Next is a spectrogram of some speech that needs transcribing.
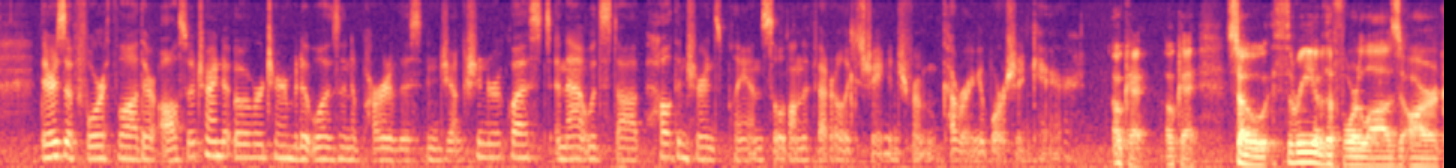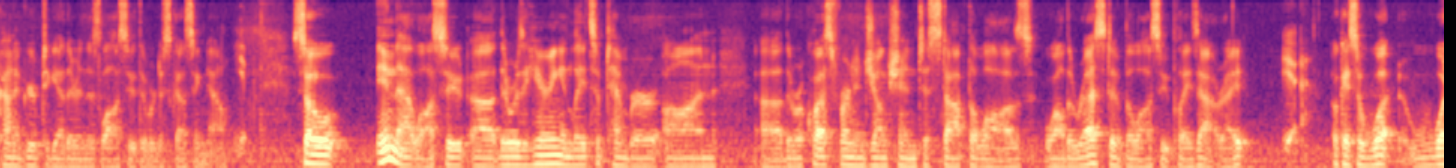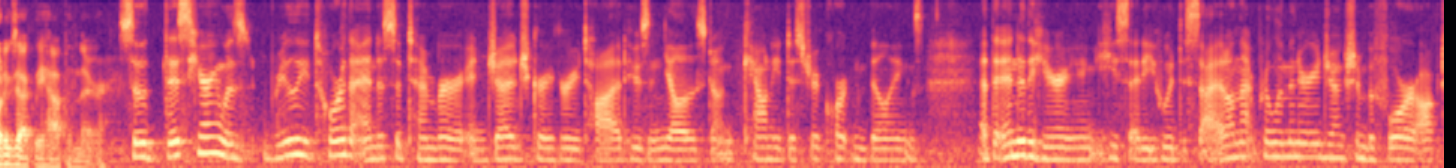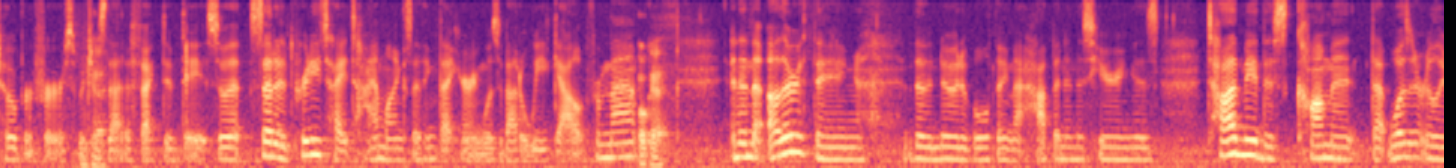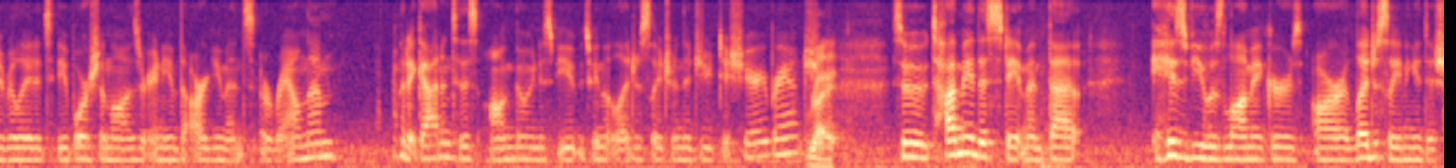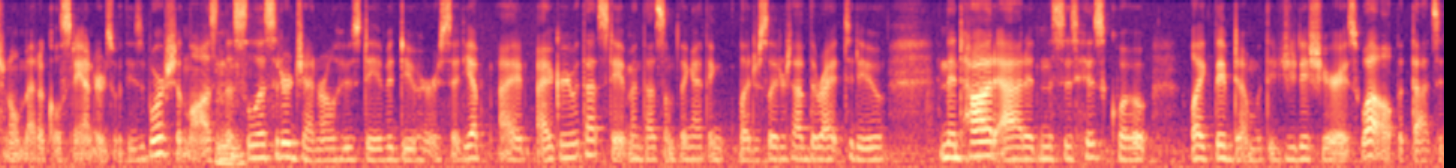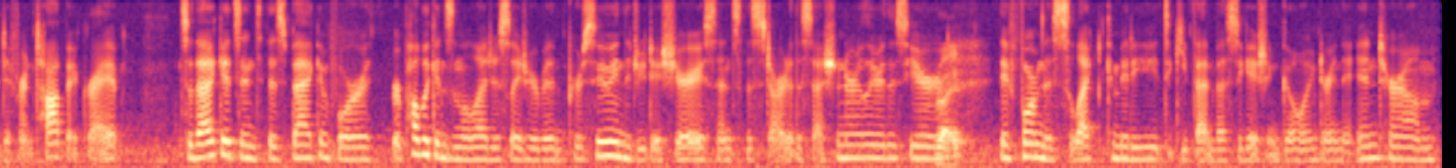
There's a fourth law they're also trying to overturn, but it wasn't a part of this injunction request, and that would stop health insurance plans sold on the federal exchange from covering abortion care. Okay, okay. So three of the four laws are kind of grouped together in this lawsuit that we're discussing now. Yep. So in that lawsuit, uh, there was a hearing in late September on uh, the request for an injunction to stop the laws while the rest of the lawsuit plays out, right? Yeah. Okay, so what what exactly happened there? So this hearing was really toward the end of September, and Judge Gregory Todd, who's in Yellowstone County District Court in Billings, at the end of the hearing, he said he would decide on that preliminary injunction before October 1st, which okay. is that effective date. So it set a pretty tight timeline because I think that hearing was about a week out from that. Okay. And then the other thing, the notable thing that happened in this hearing is Todd made this comment that wasn't really related to the abortion laws or any of the arguments around them, but it got into this ongoing dispute between the legislature and the judiciary branch. Right. So Todd made this statement that his view is lawmakers are legislating additional medical standards with these abortion laws. Mm-hmm. And the mm-hmm. Solicitor General, who's David Dewhurst, said, Yep, I, I agree with that statement. That's something I think legislators have the right to do. And then Todd added, and this is his quote, like they've done with the judiciary as well, but that's a different topic, right? So that gets into this back and forth. Republicans in the legislature have been pursuing the judiciary since the start of the session earlier this year. Right. They formed this select committee to keep that investigation going during the interim.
